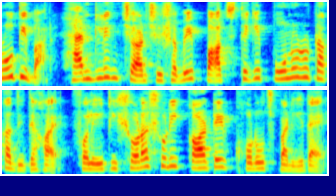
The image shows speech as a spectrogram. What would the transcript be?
প্রতিবার হ্যান্ডলিং চার্জ হিসাবে পাঁচ থেকে পনেরো টাকা দিতে হয়, ফলে এটি সরাসরি কার্টের খরচ বাড়িয়ে দেয়।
